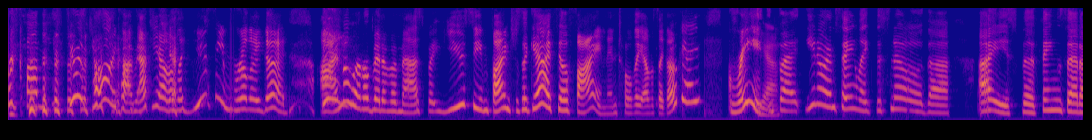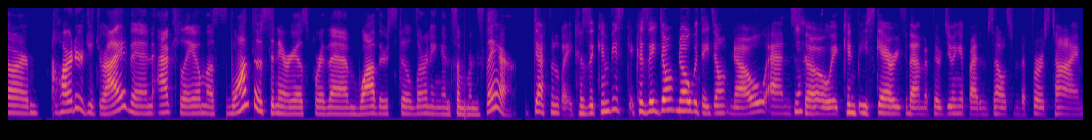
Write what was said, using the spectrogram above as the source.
more calm. she was totally calm. Actually, I was like, "You seem really good. I'm a little bit of a mess, but you seem fine." She's like, "Yeah, I feel fine." And totally, I was like, "Okay, great." Yeah. But you know what I'm saying? Like the snow, the ice, the things that are harder to drive in, actually almost want those scenarios for them while they're still learning and someone's there. Definitely, because it can be because they don't know what they don't know, and yeah. so it can be scary for them if they're doing it by themselves for the first time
